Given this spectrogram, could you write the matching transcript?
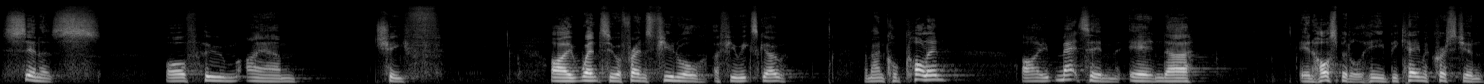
sinners, of whom I am chief. I went to a friend's funeral a few weeks ago, a man called Colin. I met him in, uh, in hospital. He became a Christian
